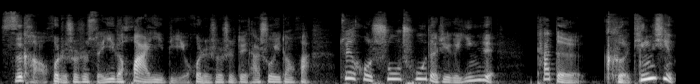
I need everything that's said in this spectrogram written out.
思考，或者说是随意的画一笔，或者说是对他说一段话，最后输出的这个音乐，它的可听性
